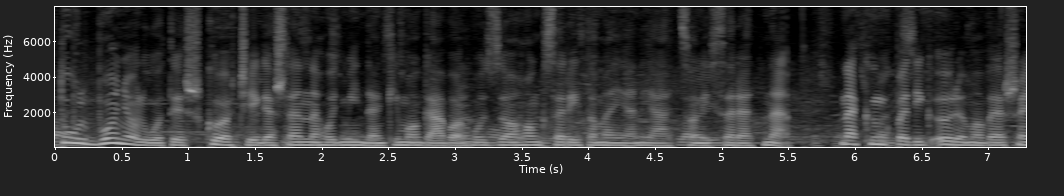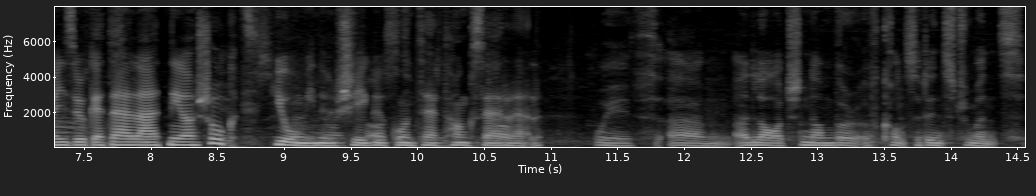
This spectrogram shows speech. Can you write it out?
Túl bonyolult és költséges lenne, hogy mindenki magával hozza a hangszerét, amelyen játszani szeretne. Nekünk pedig öröm a versenyzőket ellátni a sok jó minőségű koncerthangszerrel. With um, a large number of concert instruments.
